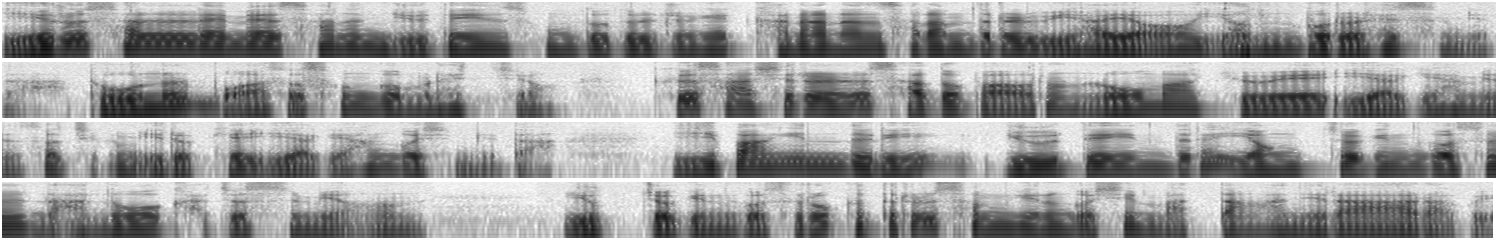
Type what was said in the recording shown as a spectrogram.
예루살렘에 사는 유대인 성도들 중에 가난한 사람들을 위하여 연보를 했습니다. 돈을 모아서 성금을 했죠. 그 사실을 사도 바울은 로마 교회에 이야기하면서 지금 이렇게 이야기한 것입니다. 이방인들이 유대인들의 영적인 것을 나누어 가졌으면 육적인 것으로 그들을 섬기는 것이 마땅하니라 라고요.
